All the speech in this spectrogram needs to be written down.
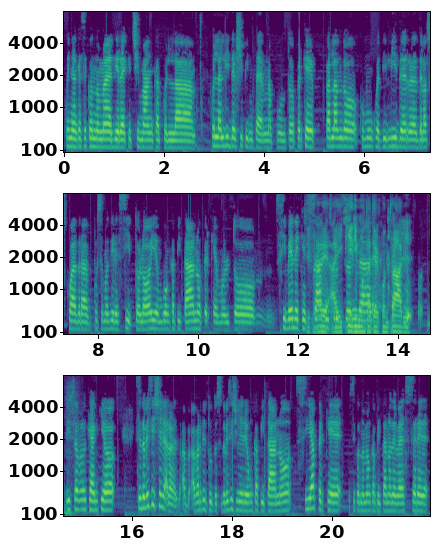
Quindi anche secondo me direi che ci manca quella, quella leadership interna appunto, perché parlando comunque di leader della squadra possiamo dire sì, Toloi è un buon capitano perché è molto... si vede che sì, sa... Ha i piedi dare. montati al contrario. diciamo che anch'io se dovessi scegliere, allora, a, parte tutto, se dovessi scegliere un capitano, sia perché secondo me un capitano deve, essere,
